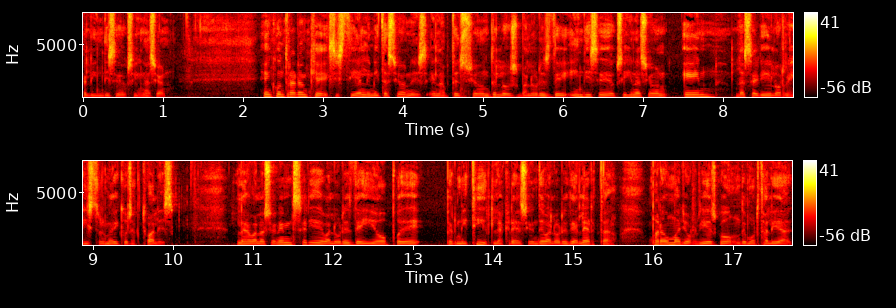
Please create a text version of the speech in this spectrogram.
el índice de oxigenación. Encontraron que existían limitaciones en la obtención de los valores de índice de oxigenación en la serie de los registros médicos actuales. La evaluación en serie de valores de IO puede permitir la creación de valores de alerta para un mayor riesgo de mortalidad.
